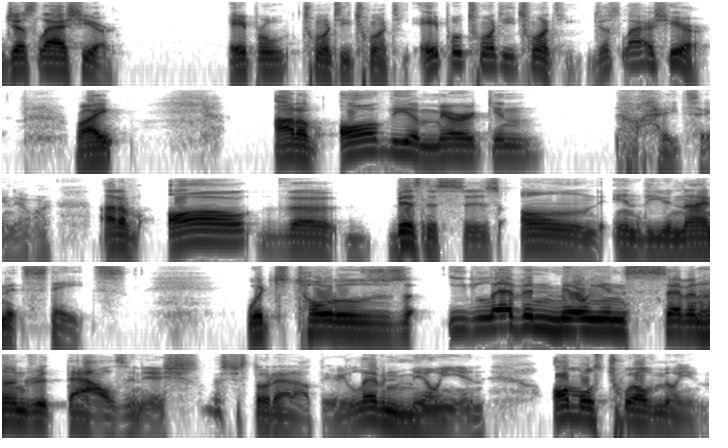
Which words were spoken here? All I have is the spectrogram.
just last year, April 2020, April 2020, just last year, right? Out of all the American, I hate saying that word out of all the businesses owned in the United States, which totals 11 million 700,000 ish. Let's just throw that out there. 11 million, almost 12 million,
